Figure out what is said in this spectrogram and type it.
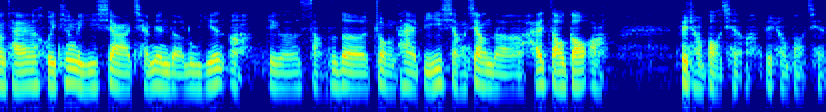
刚才回听了一下前面的录音啊，这个嗓子的状态比想象的还糟糕啊，非常抱歉啊，非常抱歉。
